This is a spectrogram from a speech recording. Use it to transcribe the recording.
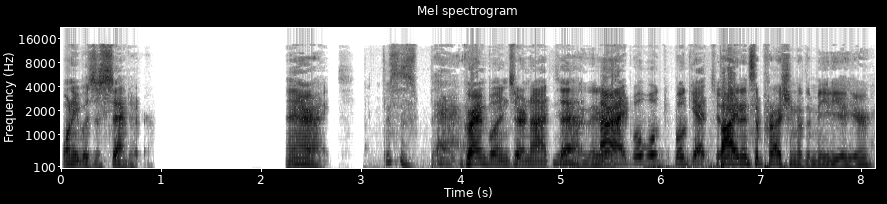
when he was a senator. All right. This is bad. Gremlins are not. Yeah, uh, all they're- Well, we'll we'll get to it. Biden's suppression of the media here.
